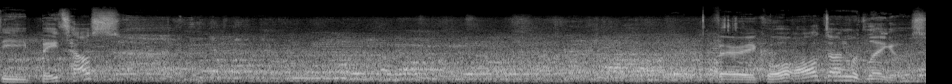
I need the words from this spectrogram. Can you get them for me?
the Bates House. Very cool. All done with Legos.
